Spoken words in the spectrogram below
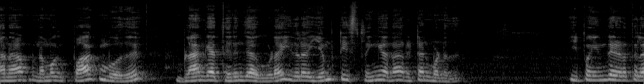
ஆனால் நமக்கு பார்க்கும்போது பிளாங்காக தெரிஞ்சால் கூட இதில் எம்டி ஸ்ட்ரிங்கை தான் ரிட்டர்ன் பண்ணுது. இப்போ இந்த இடத்துல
